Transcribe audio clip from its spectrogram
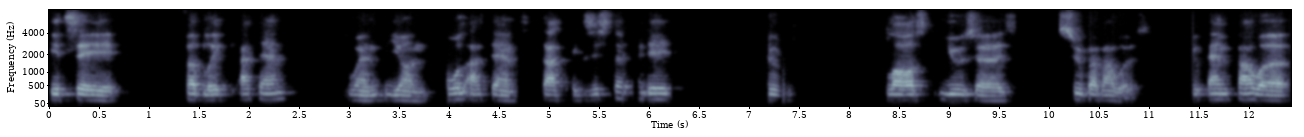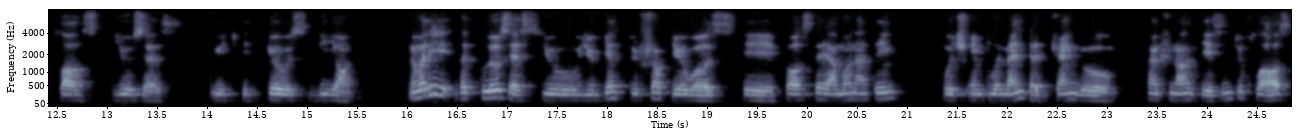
It's a public attempt went beyond all attempts that existed today to Flask users superpowers to empower Flask users, which it goes beyond. Normally, the closest you, you get to Shopyo was a Flask Diamond, thing, which implemented Django functionalities into Flask,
